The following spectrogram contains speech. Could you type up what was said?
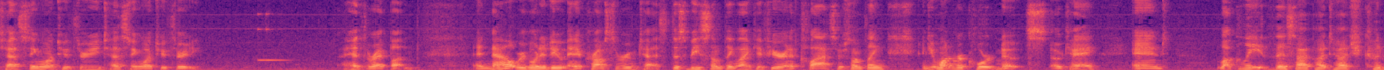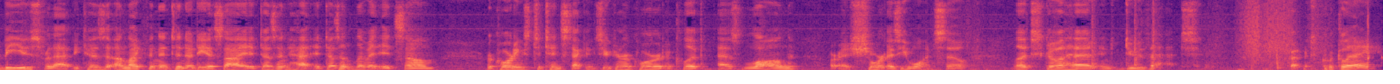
Testing 1, 2, 3, testing 1, 2, 3. I hit the right button. And now what we're going to do an across the room test. This would be something like if you're in a class or something and you want to record notes, okay? And luckily this iPod Touch could be used for that because unlike the Nintendo DSi, it doesn't ha it doesn't limit its um recordings to 10 seconds. You can record a clip as long or as short as you want. So let's go ahead and do that. Quickly.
